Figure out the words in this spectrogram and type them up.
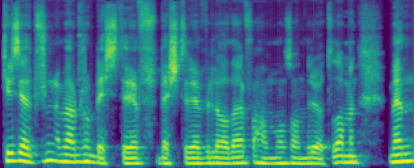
Chris Jespersen, Det er vel sånn Besterev, for han og sånn Røthe, da. Men, men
